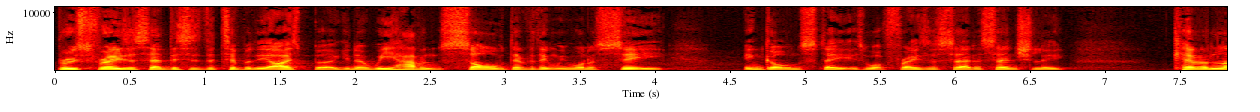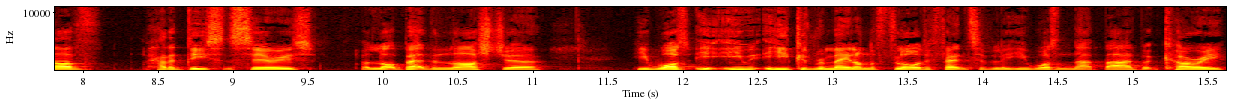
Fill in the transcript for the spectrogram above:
Bruce Fraser said this is the tip of the iceberg. You know, we haven't solved everything we want to see in Golden State, is what Fraser said, essentially. Kevin Love had a decent series, a lot better than last year. He was he, he he could remain on the floor defensively. He wasn't that bad, but Curry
